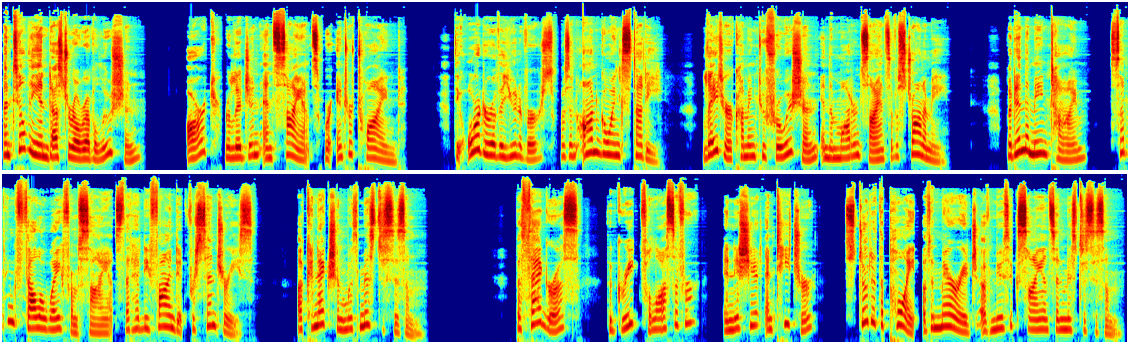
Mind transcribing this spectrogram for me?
Until the Industrial Revolution, art, religion, and science were intertwined. The order of the universe was an ongoing study, later coming to fruition in the modern science of astronomy. But in the meantime, something fell away from science that had defined it for centuries a connection with mysticism. Pythagoras, the Greek philosopher, initiate, and teacher, stood at the point of the marriage of music science and mysticism.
